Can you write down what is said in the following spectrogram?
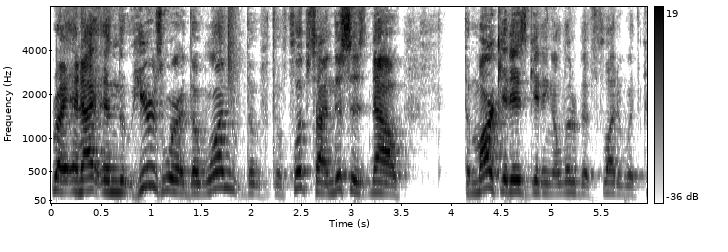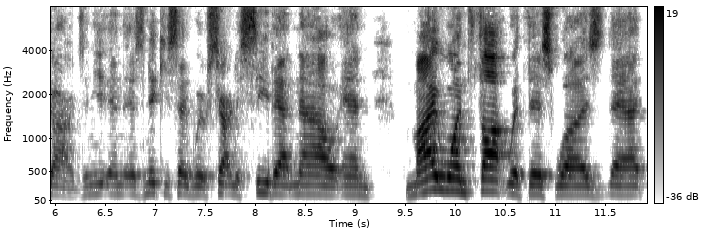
Right, and I and here's where the one the, the flip side. this is now the market is getting a little bit flooded with guards, and you, and as Nicki said, we're starting to see that now. And my one thought with this was that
